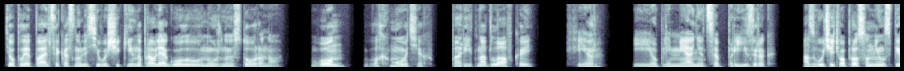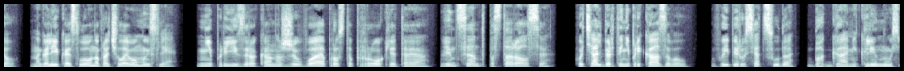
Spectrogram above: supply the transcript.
Теплые пальцы коснулись его щеки, направляя голову в нужную сторону. «Вон, в лохмотьях, парит над лавкой». Фер? Ее племянница — призрак? Озвучить вопрос он не успел. Многоликая словно прочла его мысли. «Не призрак, она живая, просто проклятая. Винсент постарался. Хоть Альберт и не приказывал. Выберусь отсюда, богами клянусь,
